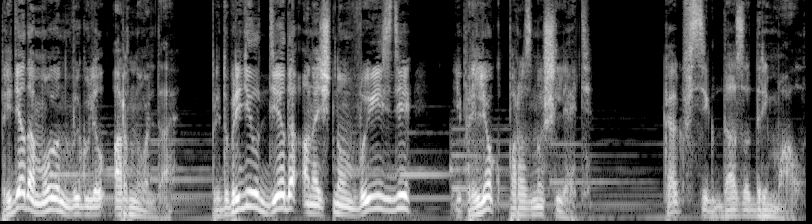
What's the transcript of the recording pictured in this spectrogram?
Придя домой, он выгулил Арнольда, предупредил деда о ночном выезде и прилег поразмышлять как всегда, задремал.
